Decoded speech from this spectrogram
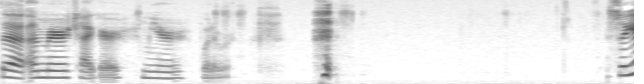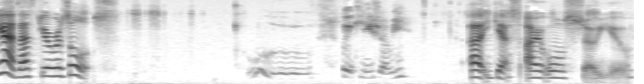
The Amir Tiger. Amir, whatever. so yeah, that's your results. Ooh. Wait, can you show me? Uh, yes, I will show you.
